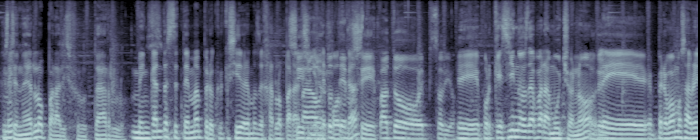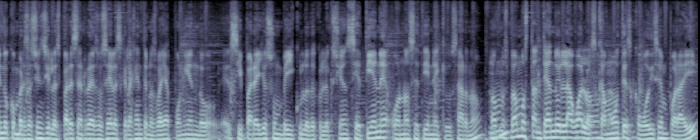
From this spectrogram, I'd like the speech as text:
que Me- es tenerlo para disfrutarlo. Me encanta este tema, pero creo que sí deberemos dejarlo para Sí, siguiente otro tema, sí, para otro episodio. Eh, porque sí nos da para mucho, ¿no? Eh, pero vamos abriendo conversación si les parece en redes sociales que la gente nos vaya poniendo eh, si para ellos un vehículo de colección se tiene o no se tiene que usar, ¿no? Vamos, vamos tanteando el agua a los camotes, como dicen por ahí.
